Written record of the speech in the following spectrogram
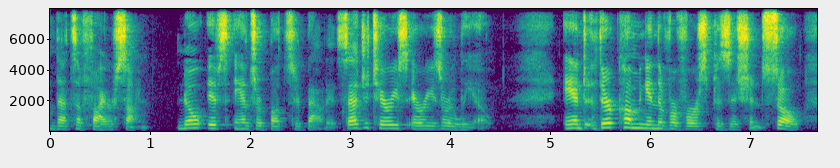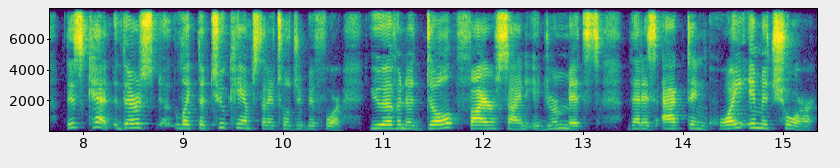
That's a fire sign. No ifs, ands, or buts about it. Sagittarius, Aries, or Leo. and they're coming in the reverse position. So this cat, there's like the two camps that I told you before. You have an adult fire sign in your midst that is acting quite immature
